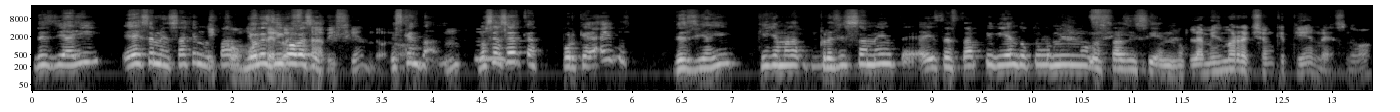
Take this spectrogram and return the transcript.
Desde ahí, ese mensaje nos va. Yo les digo a veces, diciendo, es que no, se acerca, porque ay, pues, desde ahí ¿Qué llamada? Precisamente, ahí te está pidiendo, tú lo mismo lo estás diciendo. La misma reacción que tienes, ¿no?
